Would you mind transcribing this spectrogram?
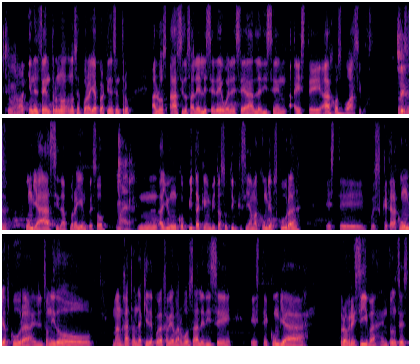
Sí, bueno. Aquí en el centro, no, no sé por allá, pero aquí en el centro a los ácidos, al LSD o LSA, le dicen este, ajos o ácidos. Entonces, cumbia ácida, por ahí empezó. Mm, hay un copita que invitó a su team que se llama Cumbia Obscura, este, pues que te la cumbia obscura. El sonido Manhattan de aquí de Puebla, Javier Barbosa, le dice este, cumbia progresiva. Entonces,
